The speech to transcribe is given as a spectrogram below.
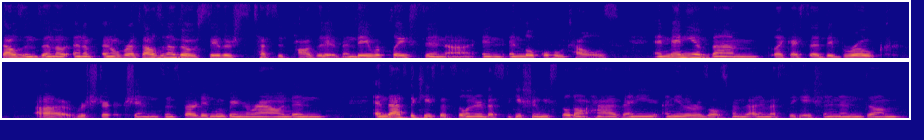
thousands and, and, and over a thousand of those sailors tested positive and they were placed in, uh, in, in local hotels and many of them, like I said, they broke uh, restrictions and started moving around. And and that's the case that's still under investigation. We still don't have any any of the results from that investigation. And um,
